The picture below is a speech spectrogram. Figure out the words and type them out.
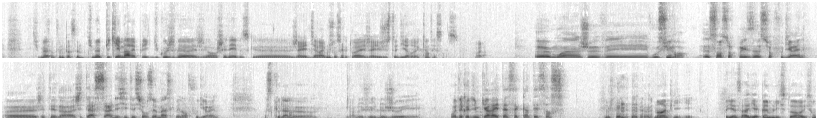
Tu m'as certaines personnes. Tu m'as piqué ma réplique, du coup je vais, je vais enchaîner parce que j'allais dire la même chose que toi et j'allais juste dire euh, quintessence. Voilà. Euh, Moi, je vais vous suivre, euh, sans surprise, sur Food Irene. Euh, j'étais là, j'étais à ça d'hésiter sur The Mask, mais non, Food Irene. Parce que là, le, non, le, jeu, le jeu est... On va dire que Jim Carrey est à sa quintessence. Non, et puis il y a ça, il y a quand même l'histoire, ils sont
